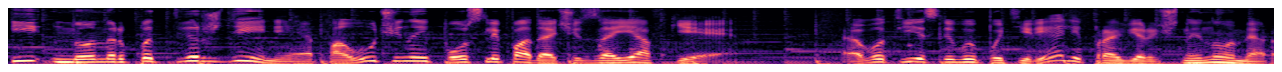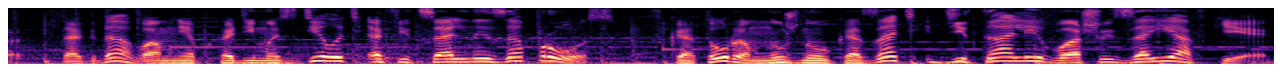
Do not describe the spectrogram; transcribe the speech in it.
и номер подтверждения, полученный после подачи заявки. А вот если вы потеряли проверочный номер, тогда вам необходимо сделать официальный запрос, в котором нужно указать детали вашей заявки,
